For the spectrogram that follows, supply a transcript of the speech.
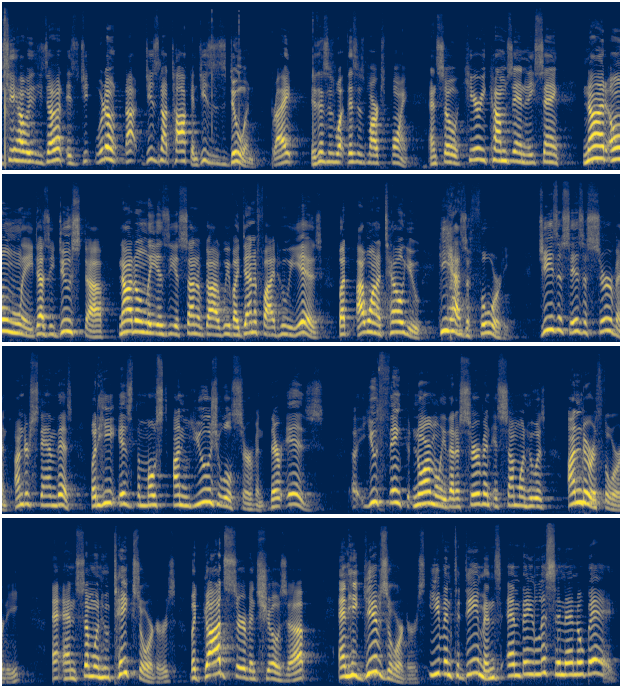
you see how he's it? Is we're don't not Jesus is not talking, Jesus is doing, right? This is what this is Mark's point. And so here he comes in and he's saying, not only does he do stuff, not only is he a son of God, we've identified who he is, but I want to tell you, he has authority. Jesus is a servant, understand this, but he is the most unusual servant there is. Uh, you think normally that a servant is someone who is under authority and, and someone who takes orders, but God's servant shows up and he gives orders, even to demons, and they listen and obey.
